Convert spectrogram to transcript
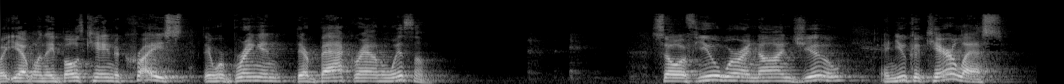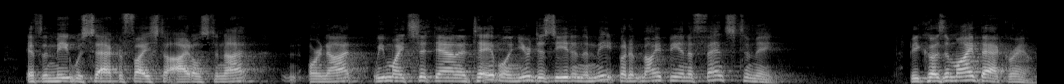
But yet, when they both came to Christ, they were bringing their background with them. So if you were a non Jew and you could care less if the meat was sacrificed to idols to not, or not, we might sit down at a table and you're just eating the meat, but it might be an offense to me because of my background.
